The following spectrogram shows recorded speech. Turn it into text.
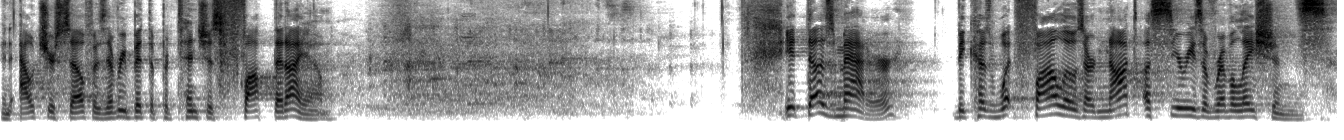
and out yourself as every bit the pretentious fop that I am. it does matter because what follows are not a series of revelations.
